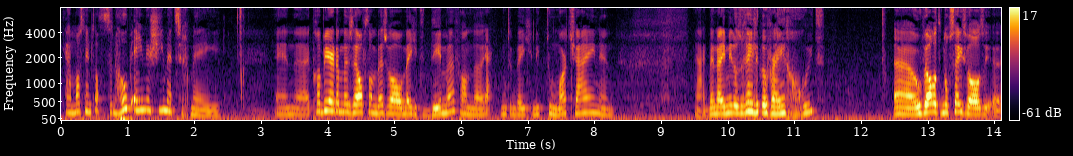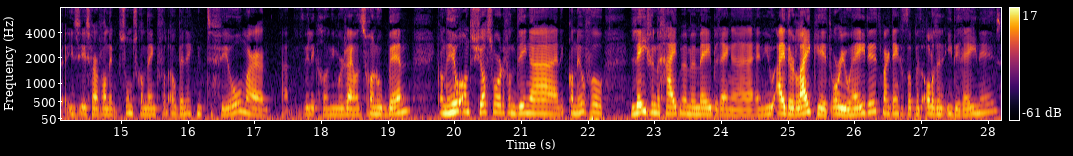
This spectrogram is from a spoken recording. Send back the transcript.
ja, Mas neemt altijd een hoop energie met zich mee. En uh, ik probeerde mezelf dan best wel een beetje te dimmen. Van ja, ik moet een beetje niet too much zijn. En ja, ik ben daar inmiddels redelijk overheen gegroeid. Uh, hoewel het nog steeds wel iets is waarvan ik soms kan denken van... oh, ben ik niet te veel? Maar dat wil ik gewoon niet meer zijn, want het is gewoon hoe ik ben. Ik kan heel enthousiast worden van dingen. En ik kan heel veel levendigheid met me meebrengen. En you either like it or you hate it. Maar ik denk dat dat met alles en iedereen is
